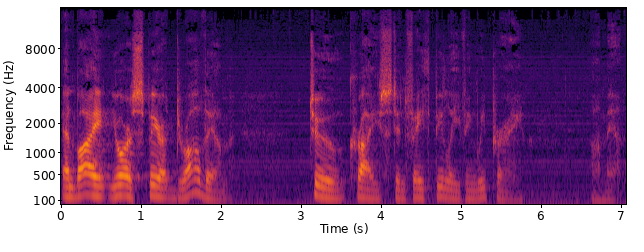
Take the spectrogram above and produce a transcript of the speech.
and by your Spirit draw them to Christ in faith believing, we pray. Amen.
